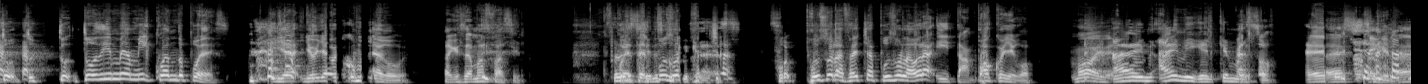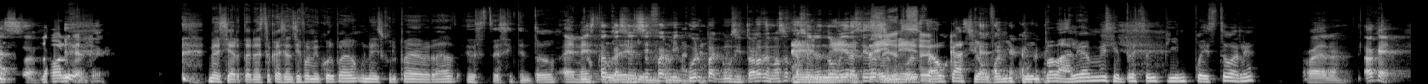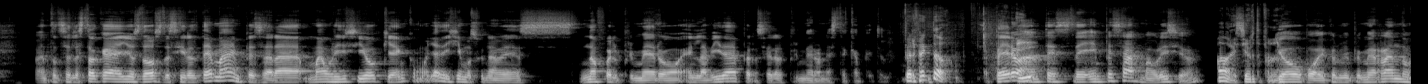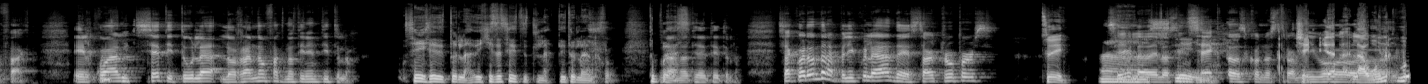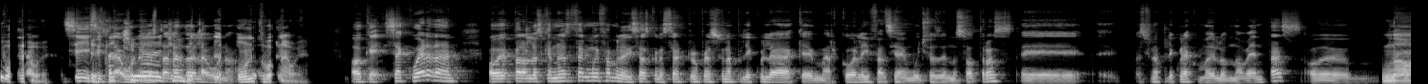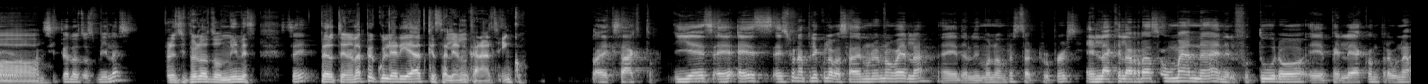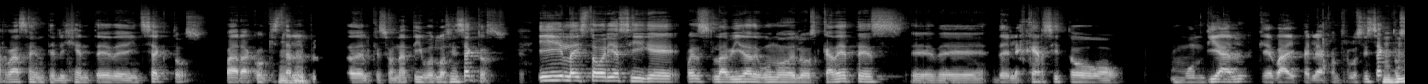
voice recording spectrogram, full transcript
tú, tú, tú- tú dime a mí cuándo puedes. Y ya, yo ya veo cómo le hago, güey, para que sea más fácil. Pues él puso la fecha, puso la fecha, puso la hora y tampoco llegó. Muy bien. Ay, ay, Miguel, qué mal. Eso. Eso. No, es cierto, en esta ocasión sí fue mi culpa, una disculpa de verdad. Este se intentó. En esta ocasión sí fue mi culpa, como si todas las demás ocasiones En, no hubiera sido esta- su en culpa. esta ocasión fue mi culpa, válgame, siempre estoy bien puesto, ¿vale? Bueno, ok. Entonces les toca a ellos dos decir el tema. Empezará Mauricio, quien, como ya dijimos una vez, no fue el primero en la vida, pero será el primero en este capítulo. Perfecto. Pero Y- antes de empezar, Mauricio, Ah, es cierto, perdón. yo voy con mi primer random fact, el cual se titula Los random facts no tienen título. Sí, se titula, dijiste se titula, titulalo. Tú No, puedes. no tiene título. ¿Se acuerdan de la película de Star Troopers? Sí. Ah, sí, la de los sí. insectos con nuestro Sí, amigo. La 1 es muy buena, güey. Sí, sí, Está la 1. chida, Yo de estoy hecho. hablando de la La 1. 1 es buena, güey. Ok, ¿se acuerdan? O, para los que no estén muy familiarizados con Star Troopers, es una película que marcó la infancia de muchos de nosotros. Eh, es una película como de los noventas o de, No. principio de los dos miles. Principio de los 2000, Sí, pero tenía la peculiaridad que salía en el canal 5. exacto. Y es, es, es una película basada en una novela eh, del mismo nombre, Star Troopers, en la que la raza humana en el futuro eh, pelea contra una raza inteligente de insectos para conquistar el planeta del que son nativos los insectos. Y la historia sigue pues la vida de uno de los cadetes eh, de- del ejército mundial que va y pelea contra los insectos.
